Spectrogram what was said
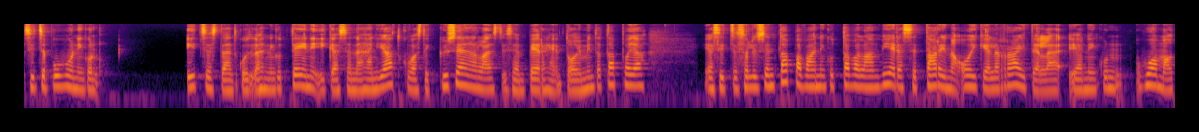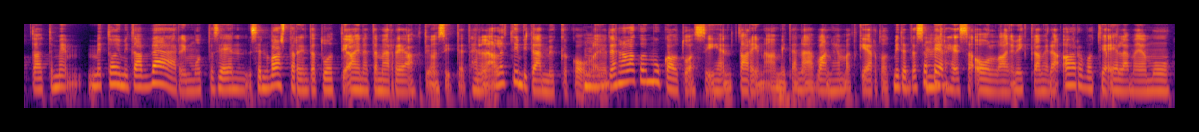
sitten se puhuu niin kuin itsestään, että kuinka hän niin kuin teini-ikäisenä hän jatkuvasti kyseenalaisti sen perheen toimintatapoja. Ja sitten se oli sen tapa vaan niin kuin tavallaan viedä se tarina oikealle raiteelle ja niin kuin huomauttaa, että me, me toimitaan väärin, mutta sen, sen vastarinta tuotti aina tämän reaktion sitten, että hänellä alettiin pitää mykkäkoulua, mm. joten hän alkoi mukautua siihen tarinaan, mitä nämä vanhemmat kertovat, miten tässä mm. perheessä ollaan ja mitkä on meidän arvot ja elämä ja muu.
